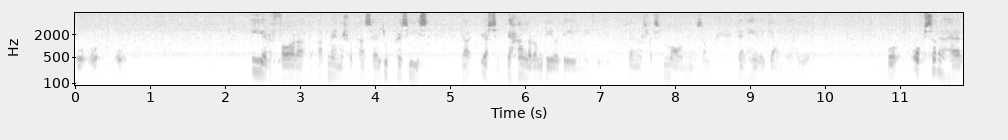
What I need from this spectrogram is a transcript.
och, och, och erfara att, att människor kan säga jo precis, jag, jag, det handlar om det och det i mitt liv. Så det är någon slags maning som den helige Ande har gett. Och också den här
